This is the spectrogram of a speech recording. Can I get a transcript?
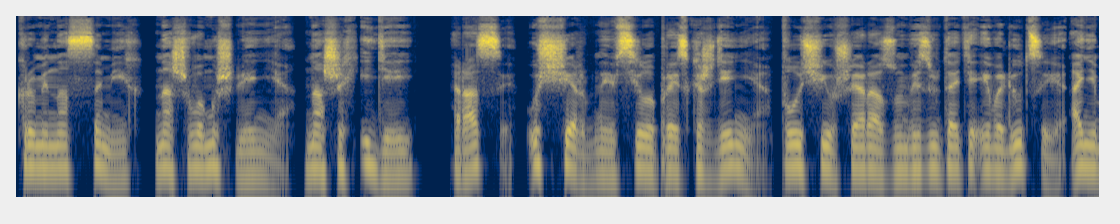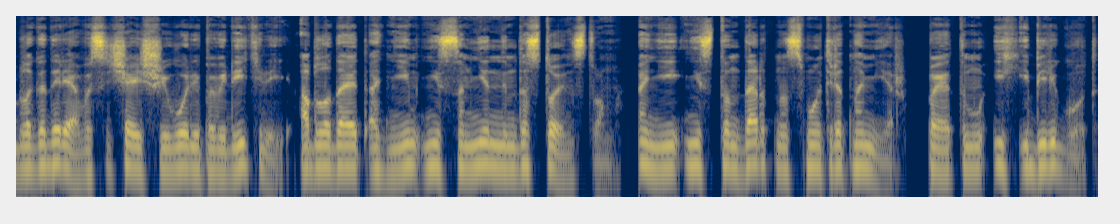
кроме нас самих, нашего мышления, наших идей. Расы, ущербные в силу происхождения, получившие разум в результате эволюции, а не благодаря высочайшей воле повелителей, обладают одним несомненным достоинством. Они нестандартно смотрят на мир, поэтому их и берегут.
